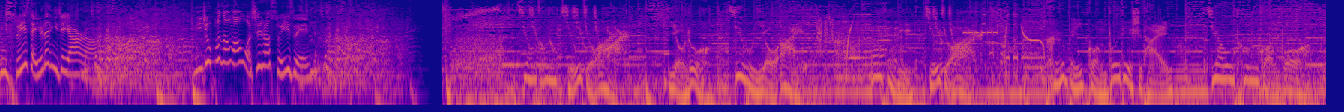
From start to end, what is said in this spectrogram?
你随谁了？你这样啊？你就不能往我身上随一随？交通九九二，有路就有爱。FM 九九二，河北广播电视台交通广播。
